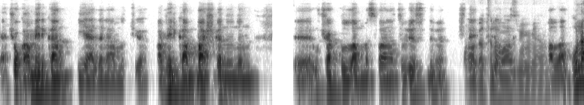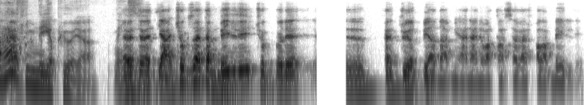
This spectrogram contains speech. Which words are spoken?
Yani çok Amerikan bir yerden anlatıyor. Amerikan başkanının e, uçak kullanması falan hatırlıyorsun değil mi? İşte Abi hatırlamaz mıyım ya? falan. Onu her Yani- filmde yapıyor ya. Neyse. Evet evet yani çok zaten belli çok böyle e, patriot bir adam yani hani vatansever falan belli.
